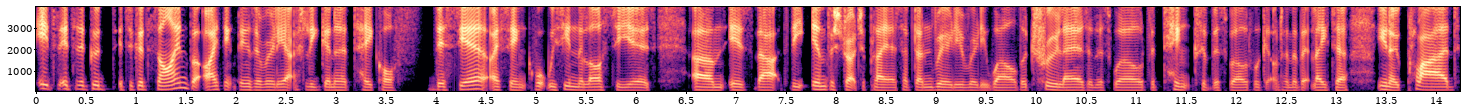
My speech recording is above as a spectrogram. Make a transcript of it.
it's it's a good it's a good sign, but I think things are really actually going to take off this year. I think what we've seen the last two years um, is that the infrastructure players have done really, really well. The TrueLayers of this world, the Tinks of this world, we'll get onto them a bit later. You know, Plaid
